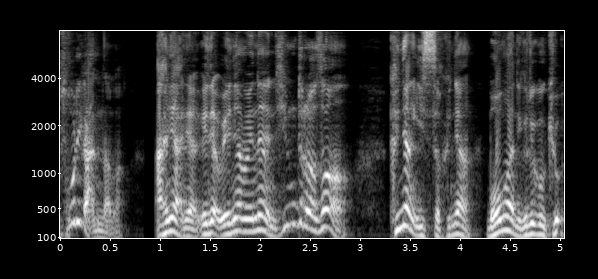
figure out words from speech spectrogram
소리가 안 나와. 아니, 아니야. 왜냐면은 힘들어서 그냥 있어. 그냥 멍하니. 그리고 교,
